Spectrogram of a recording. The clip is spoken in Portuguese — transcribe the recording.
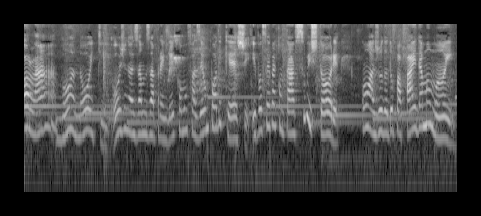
Olá, boa noite. Hoje nós vamos aprender como fazer um podcast e você vai contar a sua história com a ajuda do papai e da mamãe.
